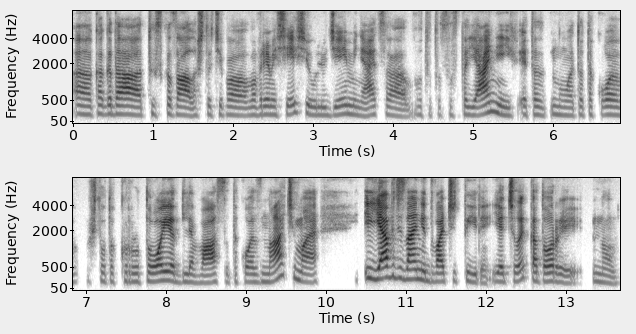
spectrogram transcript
э, когда ты сказала, что типа во время сессии у людей меняется вот это состояние, их, это, ну, это такое что-то крутое для вас и такое значимое. И я в дизайне 2.4. Я человек, который, ну,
